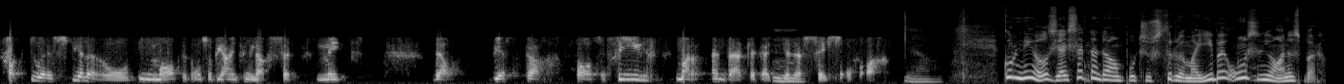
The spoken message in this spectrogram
faktore speel 'n rol en maak dit ons op die einde van die dag sit met wel, beeskrag fase 4, maar in werklikheid mm. eerder 6 of 8. Ja. Corneels, jy sit nou daar in Potchefstroom, maar hier by ons in Johannesburg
